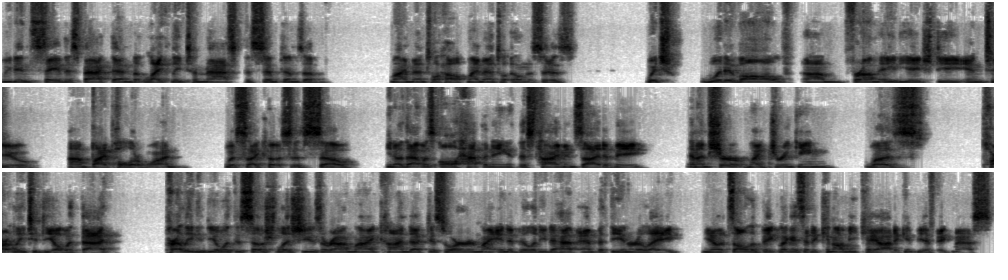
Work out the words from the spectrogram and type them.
we didn't say this back then, but likely to mask the symptoms of my mental health, my mental illnesses, which would evolve um, from ADHD into um, bipolar one with psychosis. So, you know, that was all happening at this time inside of me. And I'm sure my drinking was partly to deal with that, partly to deal with the social issues around my conduct disorder and my inability to have empathy and relate. You know, it's all a big, like I said, it can all be chaotic and be a big mess,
